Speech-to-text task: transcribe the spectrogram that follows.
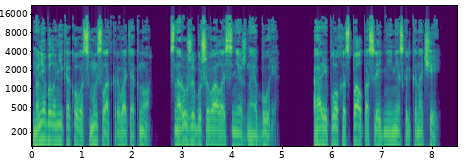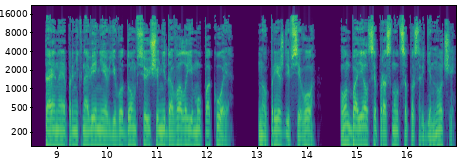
Но не было никакого смысла открывать окно. Снаружи бушевала снежная буря. Ари плохо спал последние несколько ночей. Тайное проникновение в его дом все еще не давало ему покоя. Но прежде всего он боялся проснуться посреди ночи,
